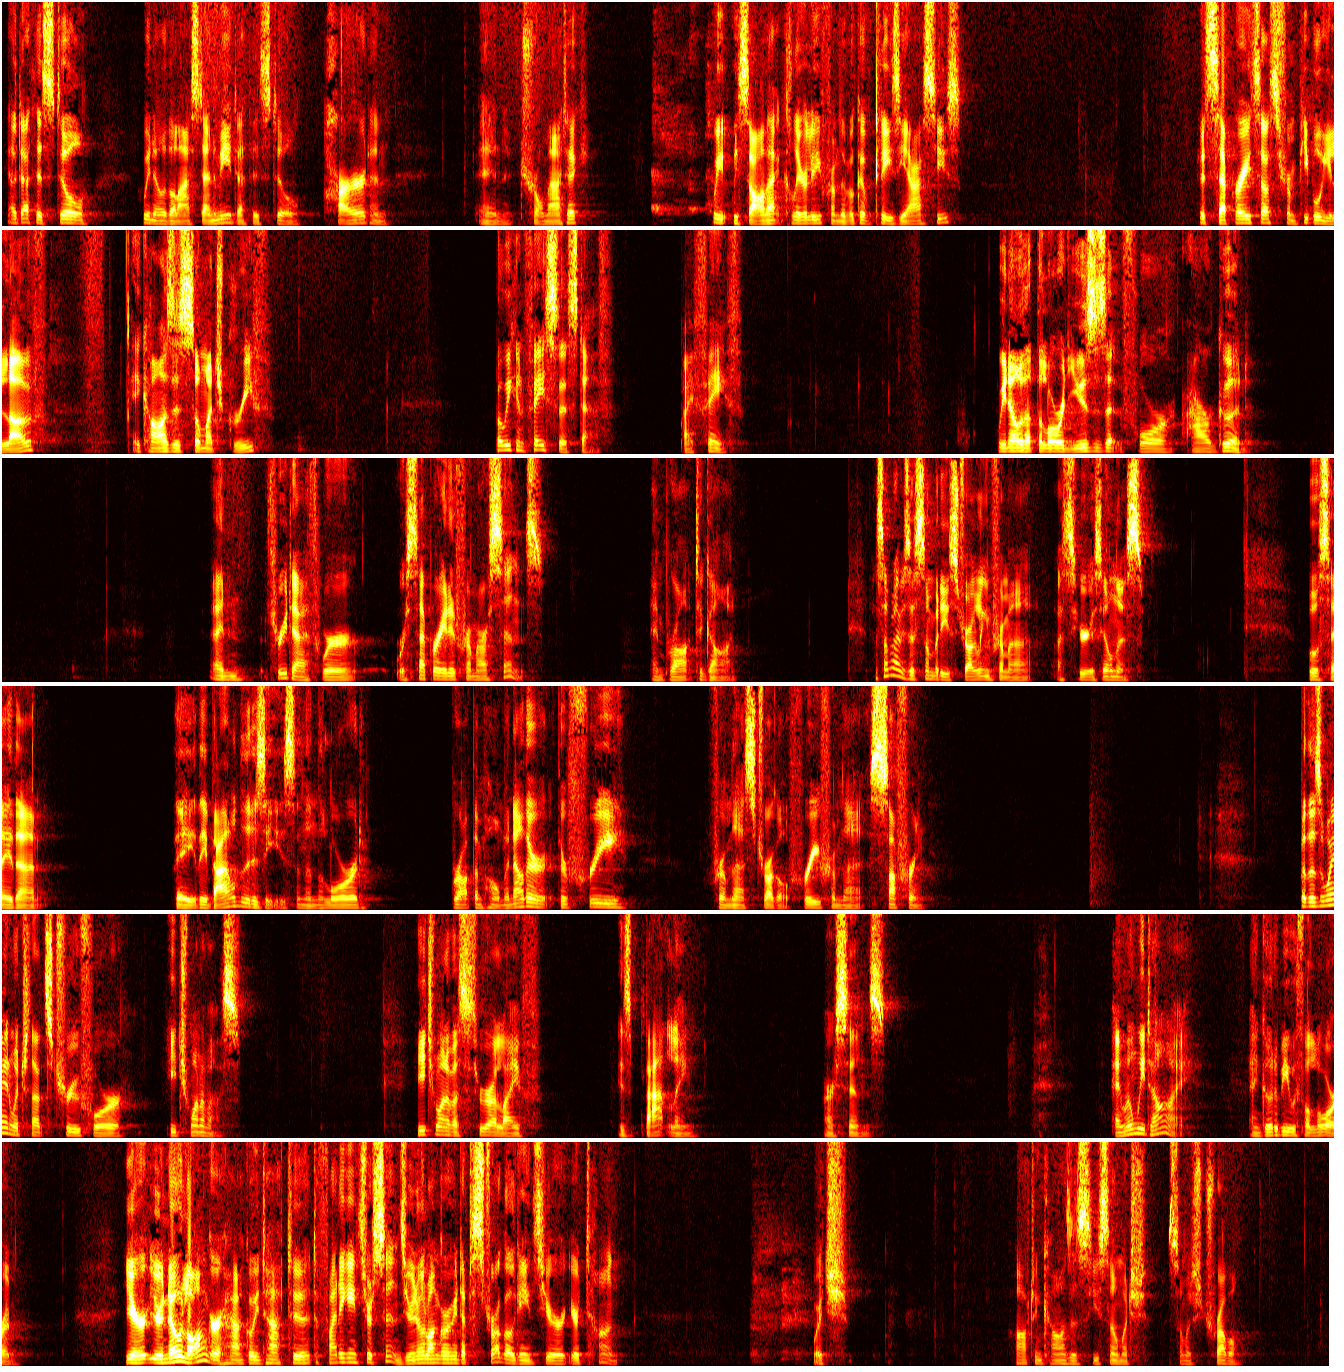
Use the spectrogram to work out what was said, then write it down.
Now, death is still we know the last enemy. Death is still hard and, and traumatic. We, we saw that clearly from the book of Ecclesiastes. It separates us from people we love, it causes so much grief. But we can face this death by faith. We know that the Lord uses it for our good. And through death, we're we're separated from our sins and brought to God. Now, sometimes if somebody is struggling from a, a serious illness, we'll say that They, they battled the disease, and then the Lord brought them home. And now they're, they're free from that struggle, free from that suffering. But there's a way in which that's true for each one of us. Each one of us through our life is battling our sins. And when we die and go to be with the Lord, you're, you're no longer going to have to, to fight against your sins. You're no longer going to have to struggle against your, your tongue, which often causes you so much, so much trouble.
